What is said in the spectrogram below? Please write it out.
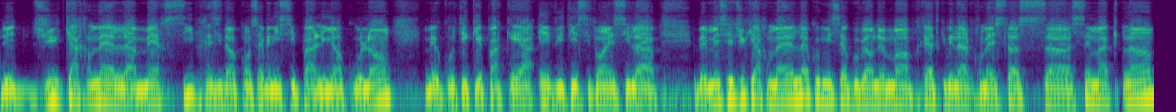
du Carmel. Merci, président conseil municipal Lian Koulan, men kote ke pa ke a invite citoyen si la mese du Carmel, komiser gouvernement prete kriminal promestos Semak-Lan,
